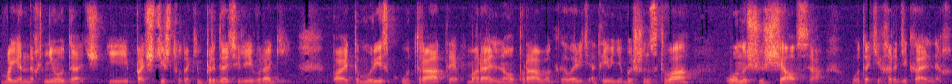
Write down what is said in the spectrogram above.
военных неудач и почти что таким предатели и враги. Поэтому риск утраты морального права говорить от имени большинства он ощущался у таких радикальных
